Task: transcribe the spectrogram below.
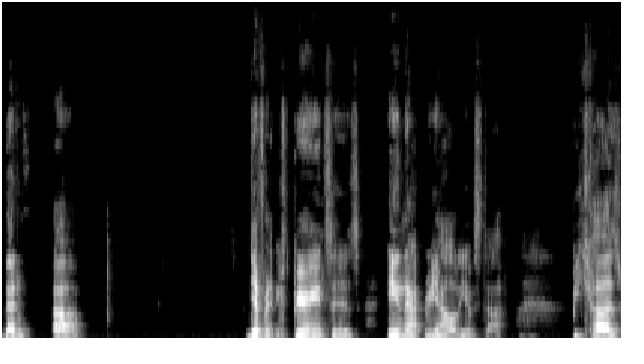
that uh, different experiences in that reality of stuff because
